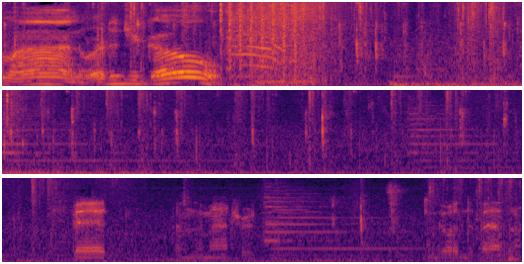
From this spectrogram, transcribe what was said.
Come on, where did you go? Bed and the mattress. Go in the bathroom.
